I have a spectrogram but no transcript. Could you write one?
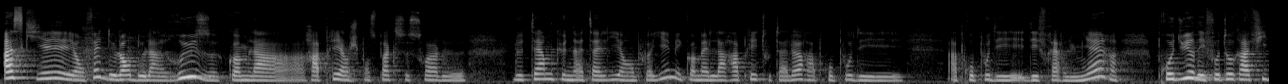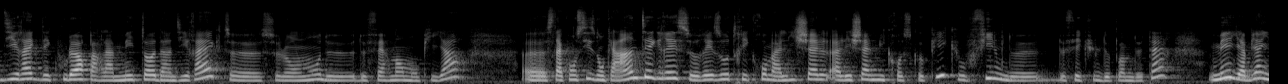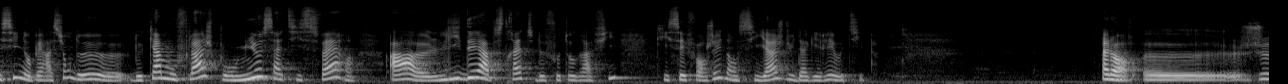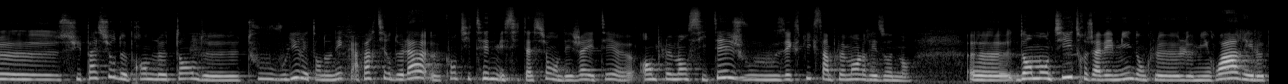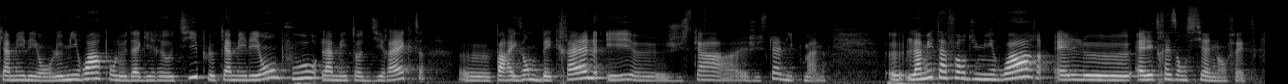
à ce qui est en fait de l'ordre de la ruse, comme l'a rappelé, je ne pense pas que ce soit le, terme que Nathalie a employé, mais comme elle l'a rappelé tout à l'heure à propos des, frères Lumière, produire des photographies directes des couleurs par la méthode indirecte, euh, selon le mot de, Fernand Montpillard. Euh, cela consiste donc à intégrer ce réseau trichrome à l'échelle microscopique, au film de, fécule de pommes de terre, mais il y a bien ici une opération de, de camouflage pour mieux satisfaire à euh, l'idée abstraite de photographie qui s'est forgée dans le sillage du daguerréotype. Alors, euh, je ne suis pas sûre de prendre le temps de tout vous lire, étant donné qu'à partir de là, quantité de mes citations ont déjà été amplement citées. Je vous explique simplement le raisonnement. Dans mon titre, j'avais mis donc le, miroir et le caméléon. Le miroir pour le daguerréotype, le caméléon pour la méthode directe, par exemple Becquerel et jusqu'à jusqu'à Lippmann. la métaphore du miroir, elle, elle, est très ancienne en fait.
